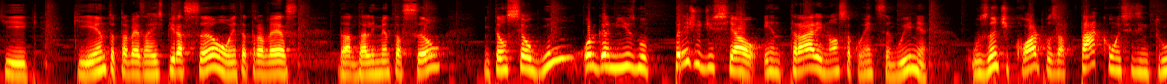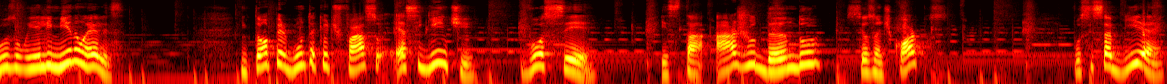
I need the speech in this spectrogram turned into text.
que, que entra através da respiração, entra através da, da alimentação. Então, se algum organismo prejudicial entrar em nossa corrente sanguínea, os anticorpos atacam esses intrusos e eliminam eles. Então a pergunta que eu te faço é a seguinte: você está ajudando seus anticorpos? Você sabia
